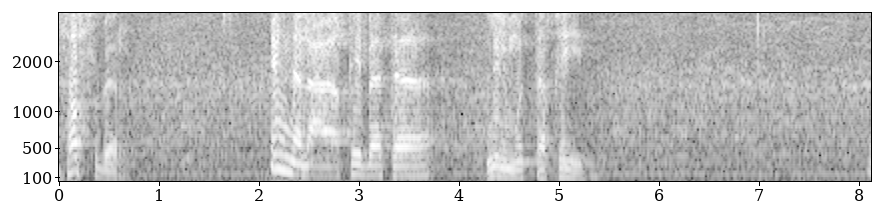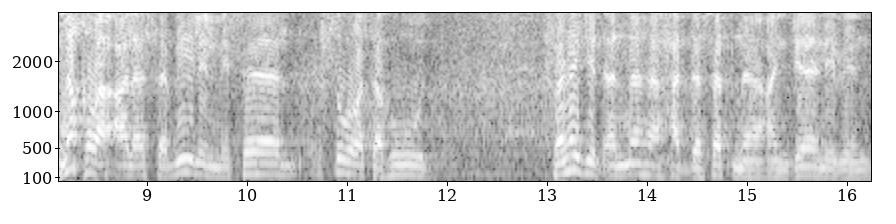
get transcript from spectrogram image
فاصبر. إن العاقبة للمتقين. نقرأ على سبيل المثال سورة هود فنجد أنها حدثتنا عن جانب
